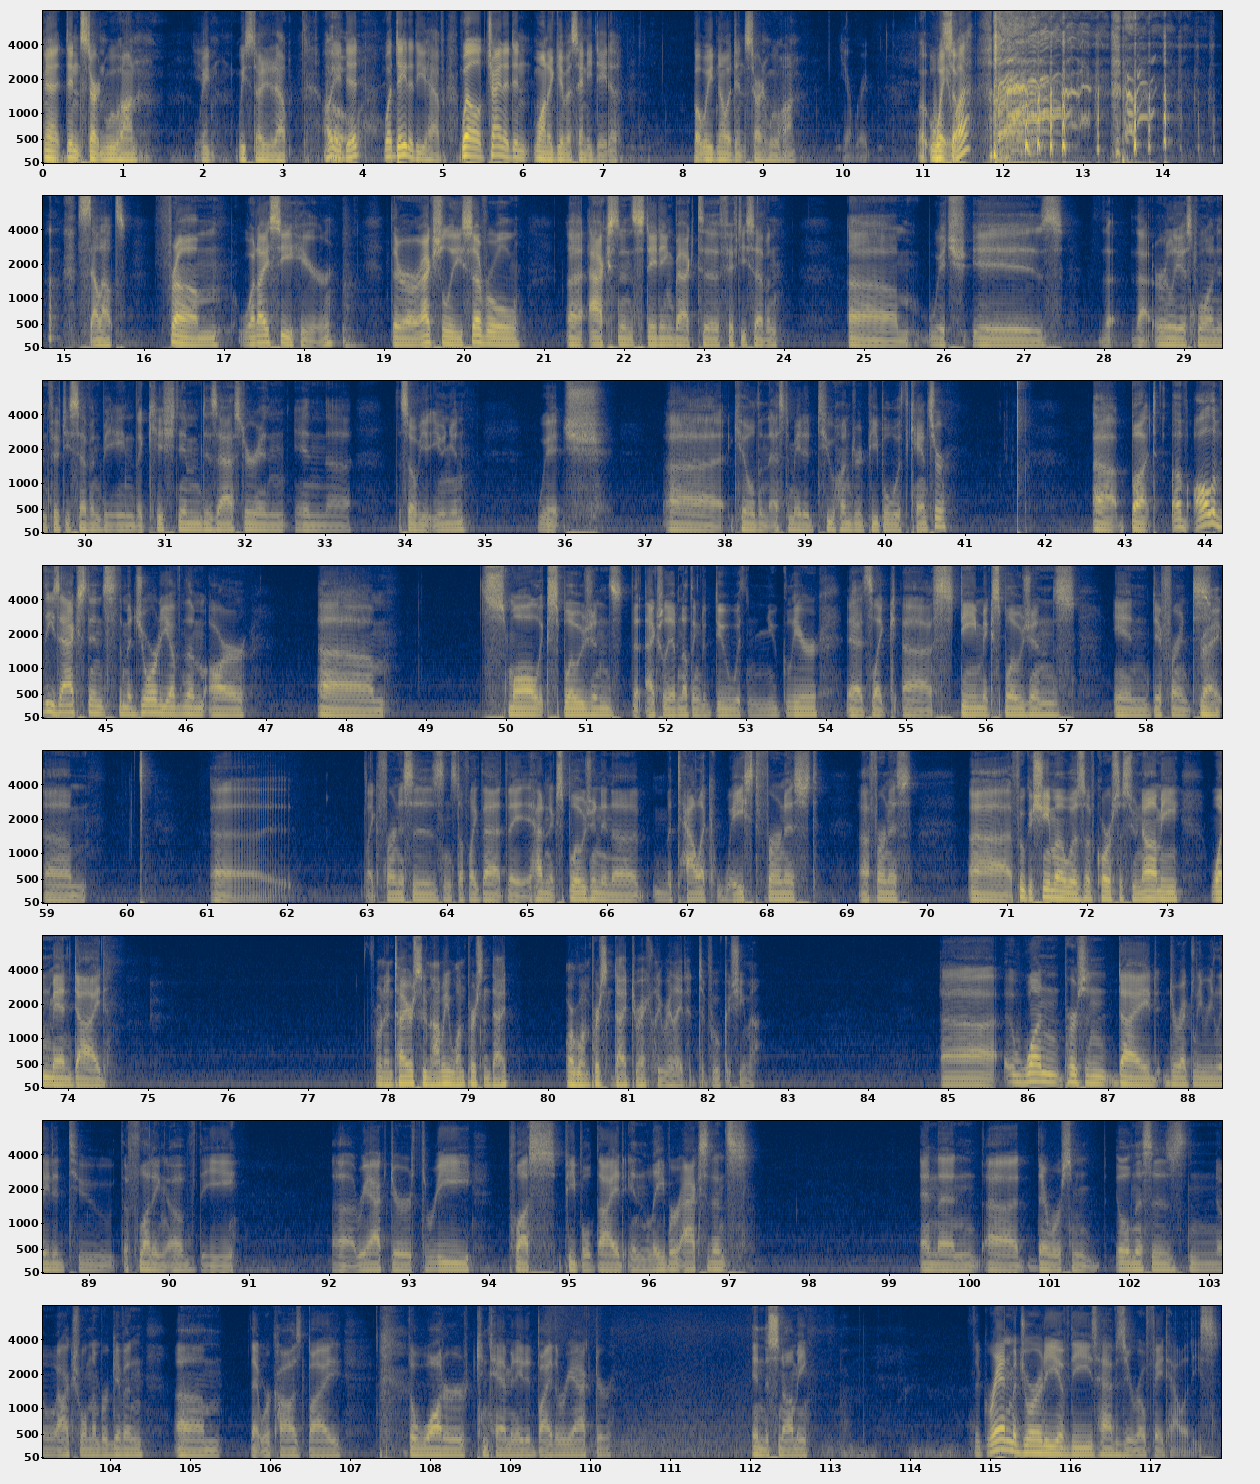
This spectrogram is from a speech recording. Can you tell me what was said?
eh, it didn't start in Wuhan. We we studied it out. Oh, you Oh. did? What data do you have? Well, China didn't want to give us any data, but we know it didn't start in Wuhan. Uh, wait, So- what? Sellouts. From what I see here, there are actually several uh, accidents dating back to 57, um, which is the, that earliest one in 57 being the Kyshtym disaster in, in uh, the Soviet Union, which uh, killed an estimated 200 people with cancer. Uh, but of all of these accidents, the majority of them are um, small explosions that actually have nothing to do with nuclear. It's like uh, steam explosions in different Right. um, uh, like furnaces and stuff like that. They had an explosion in a metallic waste furnace. Uh, furnace. Uh, Fukushima was, of course, a tsunami. One man died. From an entire tsunami, one person died, or one person died directly related to Fukushima. Uh, one person died directly related to the flooding of the uh, reactor. Three plus people died in labor accidents. And then uh, there were some illnesses, no actual number given, um, that were caused by the water contaminated by the reactor in the tsunami. The grand majority of these have zero fatalities.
